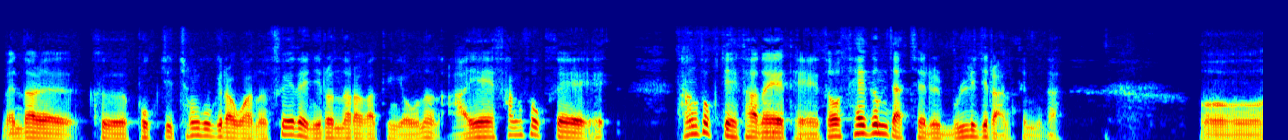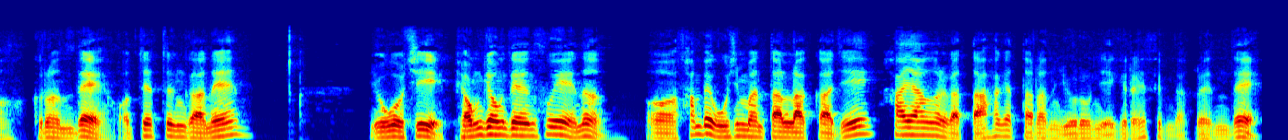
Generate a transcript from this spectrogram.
맨날 그 복지 천국이라고 하는 스웨덴 이런 나라 같은 경우는 아예 상속세 상속 재산에 대해서 세금 자체를 물리질 않습니다. 어, 그런데 어쨌든 간에 요것이 변경된 후에는 어, 350만 달러까지 하향을 갖다 하겠다라는 이런 얘기를 했습니다. 그랬는데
